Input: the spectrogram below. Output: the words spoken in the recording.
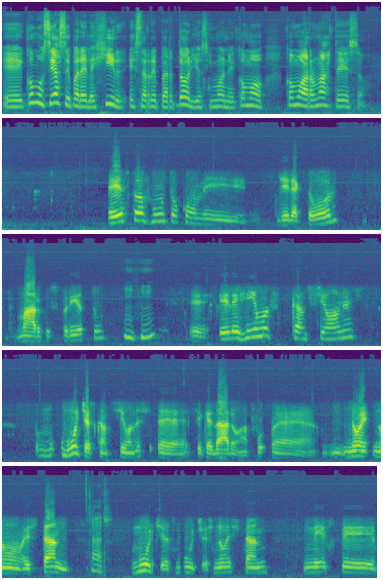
Eh, ¿Cómo se hace para elegir ese repertorio, Simone? ¿Cómo, cómo armaste eso? Esto junto con mi director, Marcos Preto, Uh -huh. eh, elegimos canciones, muchas canciones eh, se quedaron, no, no están, claro. muchas, muchas, no están en este,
